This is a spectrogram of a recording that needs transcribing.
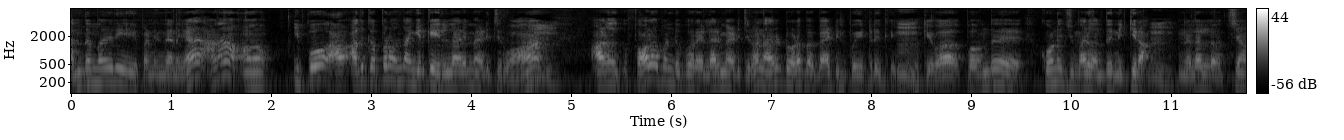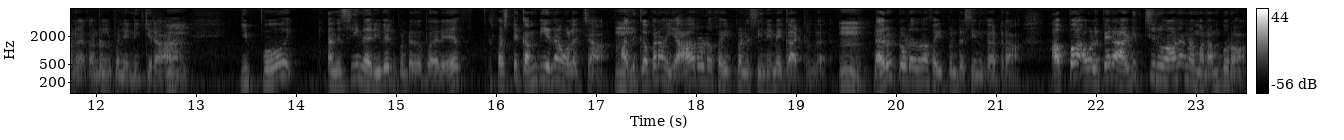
அந்த மாதிரி பண்ணியிருந்தானுங்க. ஆனா இப்போ அதுக்கப்புறம் வந்து அங்க இருக்க எல்லாருமே அடிச்சிருவான். அவனுக்கு ஃபாலோ பண்ணிட்டு போற எல்லாருமே அடிச்சிருவான். நருட்டோட இப்ப பேட்டில் போயிட்டு இருக்கு ஓகேவா இப்போ வந்து கோனிச்சி மாதிரி வந்து நிக்கிறான். நிழல்ல வச்சு அவனை கண்ட்ரோல் பண்ணி நிக்கிறான். இப்போ அந்த சீனை ரிவீல் பண்றது பாரு. ஃபர்ஸ்ட் கம்பியை தான் உழைச்சான். அதுக்கப்புறம் யாரோட ஃபைட் பண்ண சீனுமே காட்டல. நருட்டோட தான் ஃபைட் பண்ற சீன் காட்டுறான். அப்ப அவளை பேரை அடிச்சிருவான்னு நம்ம நம்புறோம்.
